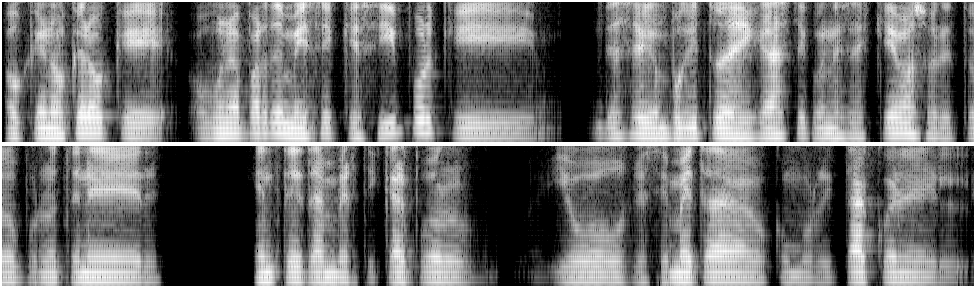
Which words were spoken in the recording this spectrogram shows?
Aunque no creo que, una parte me dice que sí, porque ya se ve un poquito de desgaste con ese esquema, sobre todo por no tener gente tan vertical por, y, o que se meta como Ritaco en, el,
